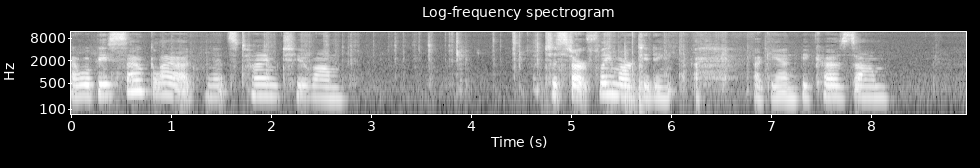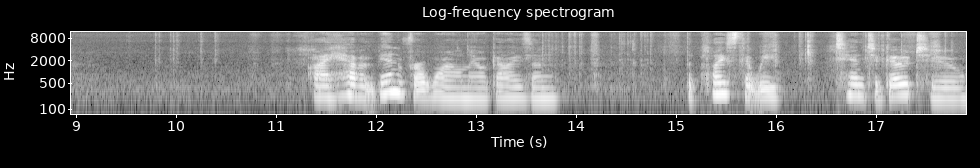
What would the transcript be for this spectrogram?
I will be so glad when it's time to um, to start flea marketing again because um, I haven't been for a while now, guys, and the place that we tend to go to,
